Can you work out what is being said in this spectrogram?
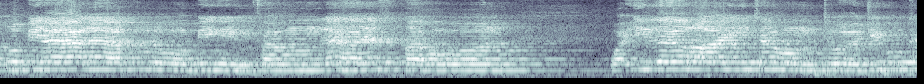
فطبع على قلوبهم فهم لا يفقهون. وإذا رأيتهم تعجبك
